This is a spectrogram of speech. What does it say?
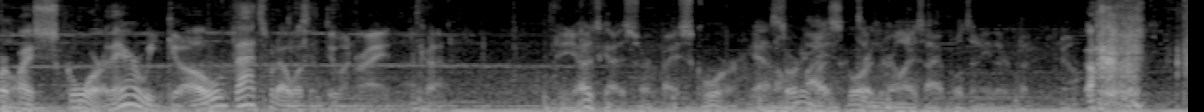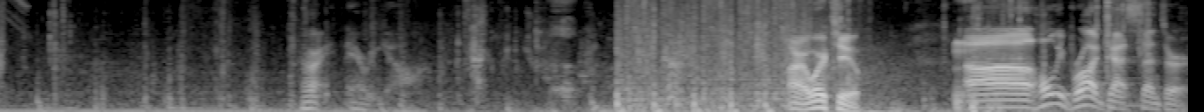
sort by score. There we go. That's what I wasn't doing right. Okay. Dude, you always got to sort by score. Yeah, I sorting by I score didn't realize I wasn't either, but you know. All right, there we go. All right, where to? Uh, Holy Broadcast Center.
